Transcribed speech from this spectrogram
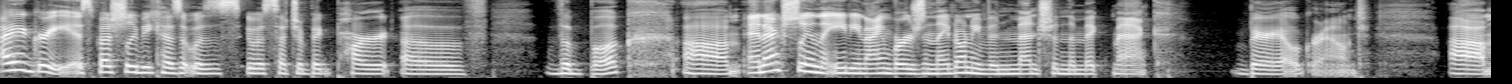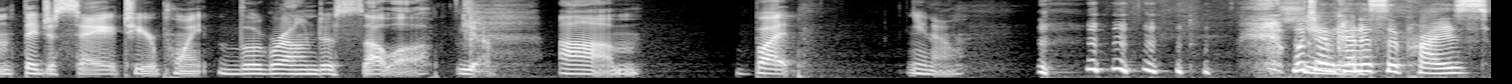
I agree, especially because it was it was such a big part of the book. Um, and actually, in the '89 version, they don't even mention the Micmac burial ground. Um, they just say, to your point, the ground is Sella. Yeah. Um, But you know, Which I'm kind of surprised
